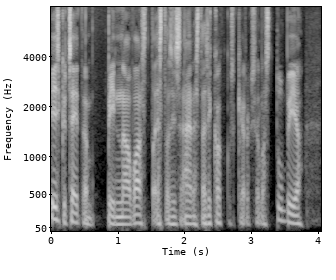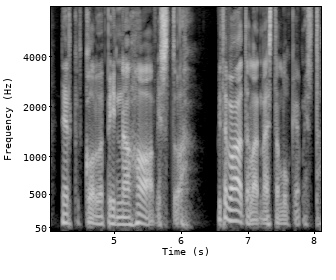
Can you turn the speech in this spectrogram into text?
57 pinnaa vastaista, siis äänestäisi kakkoskerroksella Stubia, 43 pinnaa Haavistoa. Mitä me ajatellaan näistä lukemista?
